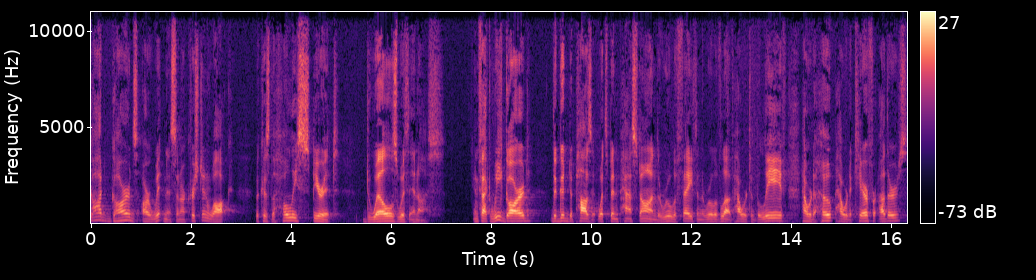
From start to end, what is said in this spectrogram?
God guards our witness in our Christian walk because the Holy Spirit dwells within us. In fact, we guard the good deposit, what's been passed on, the rule of faith and the rule of love, how we're to believe, how we're to hope, how we're to care for others.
